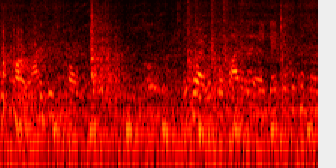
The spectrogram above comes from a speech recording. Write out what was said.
this part, honestly, it's cold. It's alright, let's go five of that. Get, get the control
